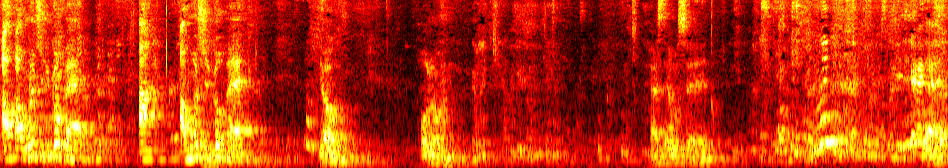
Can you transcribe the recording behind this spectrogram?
I, I want you to go back. I, I want you to go back. Yo, hold on. Pastor Elmo said that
